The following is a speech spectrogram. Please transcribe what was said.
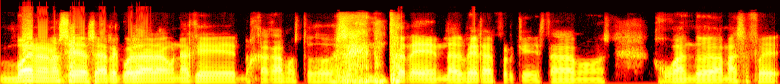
Bueno, no sé, o sea, recuerda a una que nos cagamos todos en un torneo en Las Vegas porque estábamos jugando, además fue,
